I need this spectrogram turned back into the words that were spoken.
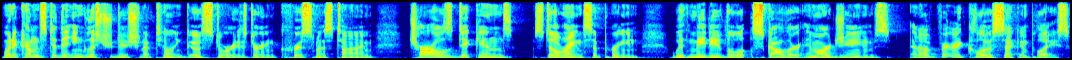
When it comes to the English tradition of telling ghost stories during Christmas time, Charles Dickens still reigns supreme, with medieval scholar M.R. James in a very close second place.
